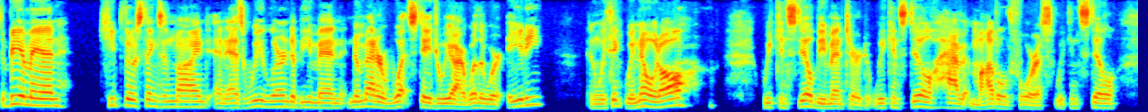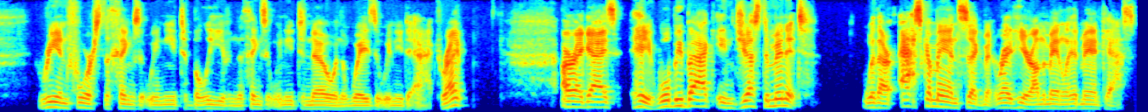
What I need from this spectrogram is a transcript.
to be a man, keep those things in mind. And as we learn to be men, no matter what stage we are, whether we're 80 and we think we know it all, we can still be mentored. We can still have it modeled for us. We can still reinforce the things that we need to believe and the things that we need to know and the ways that we need to act, right? All right, guys. Hey, we'll be back in just a minute with our Ask a Man segment right here on the Manlyhood Mancast.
